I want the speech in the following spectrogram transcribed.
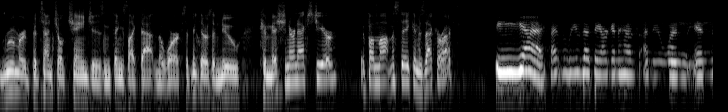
rumored potential changes and things like that in the works. I think there's a new commissioner next year, if I'm not mistaken. Is that correct? Yes, I believe that they are going to have a new one in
